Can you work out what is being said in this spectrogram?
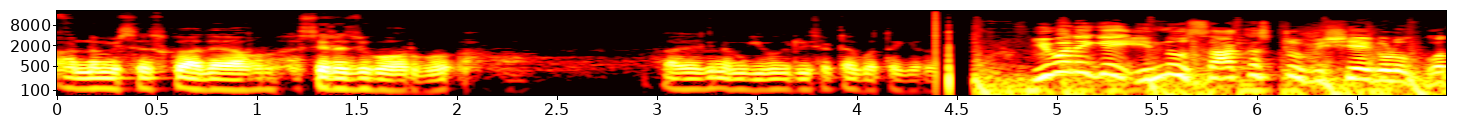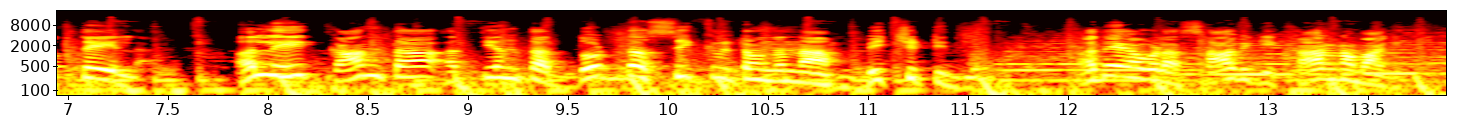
ಅನ್ನ ನಮ್ಮ ಮಿಸ್ಸಸ್ಗೂ ಅದೇ ಅವ್ರ ಸಿರಾಜಿಗೂ ಅವ್ರಿಗೂ. ಹಾಗಾಗಿ ನಮ್ಗೆ ಇವಾಗ ರೀಸೆಂಟಾಗಿ ಗೊತ್ತಾಗಿರೋದು. ಇವನಿಗೆ ಇನ್ನೂ ಸಾಕಷ್ಟು ವಿಷಯಗಳು ಗೊತ್ತೇ ಇಲ್ಲ. ಅಲ್ಲಿ ಕಾಂತ ಅತ್ಯಂತ ದೊಡ್ಡ ಸೀಕ್ರೆಟ್ ಒಂದನ್ನು ಬಿಚ್ಚಿಟ್ಟಿದ್ಲು. ಅದೇ ಅವಳ ಸಾವಿಗೆ ಕಾರಣವಾಗಿತ್ತು.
